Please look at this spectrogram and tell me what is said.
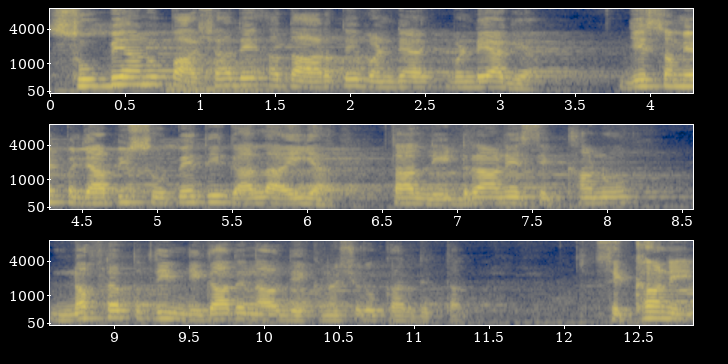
ਸੂਬਿਆਂ ਨੂੰ ਭਾਸ਼ਾ ਦੇ ਆਧਾਰ ਤੇ ਵੰਡਿਆ ਵੰਡਿਆ ਗਿਆ। ਜਿਸ ਸਮੇਂ ਪੰਜਾਬੀ ਸੂਬੇ ਦੀ ਗੱਲ ਆਈ ਆ, ਤਾਂ ਲੀਡਰਾਂ ਨੇ ਸਿੱਖਾਂ ਨੂੰ ਨਫ਼ਰਤ ਦੀ ਨਿਗਾਹ ਦੇ ਨਾਲ ਦੇਖਣਾ ਸ਼ੁਰੂ ਕਰ ਦਿੱਤਾ। ਸਿੱਖਾਂ ਨੇ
